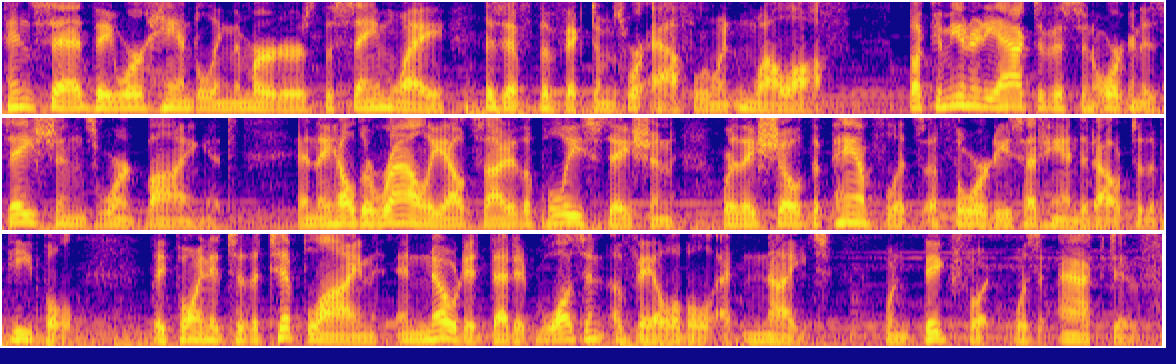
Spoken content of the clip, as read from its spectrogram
and said they were handling the murders the same way as if the victims were affluent and well off. But community activists and organizations weren't buying it, and they held a rally outside of the police station where they showed the pamphlets authorities had handed out to the people. They pointed to the tip line and noted that it wasn't available at night, when Bigfoot was active.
